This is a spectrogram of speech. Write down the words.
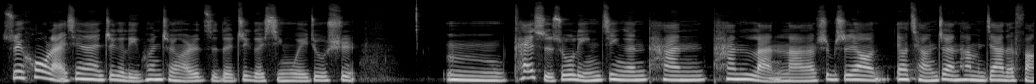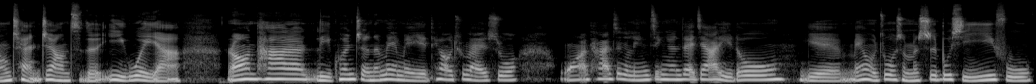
所以后来，现在这个李坤城儿子的这个行为，就是，嗯，开始说林静恩贪贪婪啦，是不是要要强占他们家的房产这样子的意味啊？然后他李坤城的妹妹也跳出来说，哇，他这个林静恩在家里都也没有做什么事，不洗衣服。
